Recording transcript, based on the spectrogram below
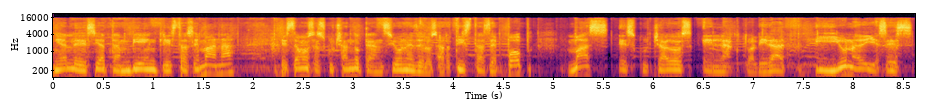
Ya le decía también que esta semana estamos escuchando canciones de los artistas de pop más escuchados en la actualidad. Y una de ellas es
